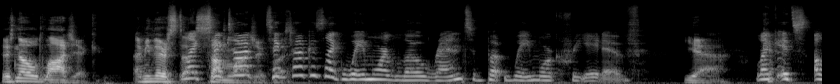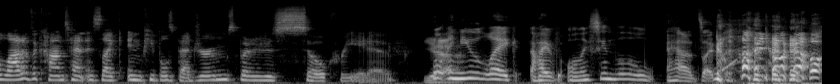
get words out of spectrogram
there's no logic. I mean there's Like some TikTok, logic. but- TikTok is like way more low rent, but way more creative. yeah. Like it's a lot of the content is like in people's bedrooms, but it is so creative. Yeah. Well, and you like I've only seen the little ads. I don't, I don't know.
